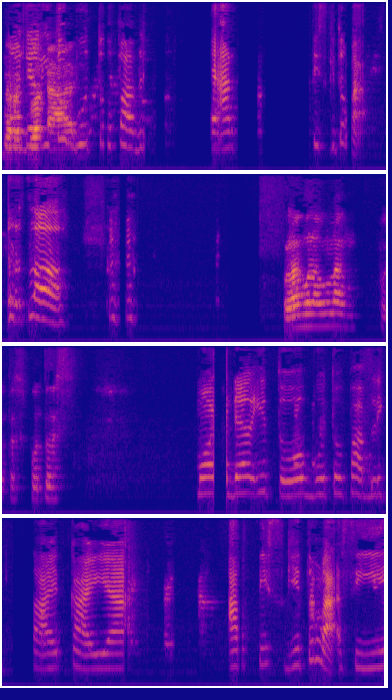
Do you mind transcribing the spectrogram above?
menurut model gua itu kan. butuh public kayak artis gitu nggak menurut lo? Ulang ulang ulang. Putus putus model itu butuh public side kayak artis gitu nggak sih?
